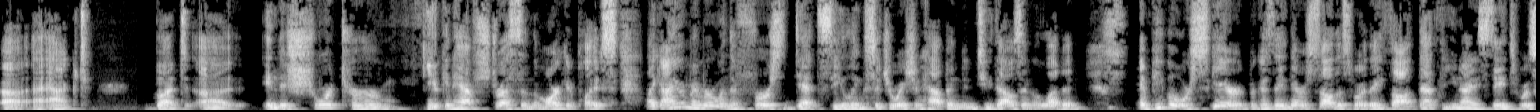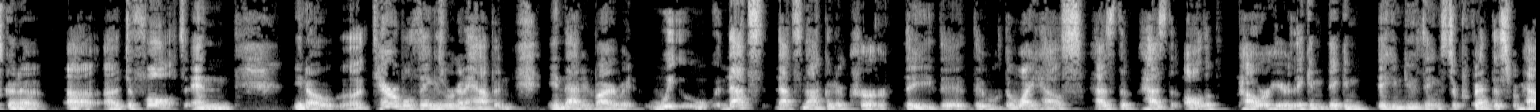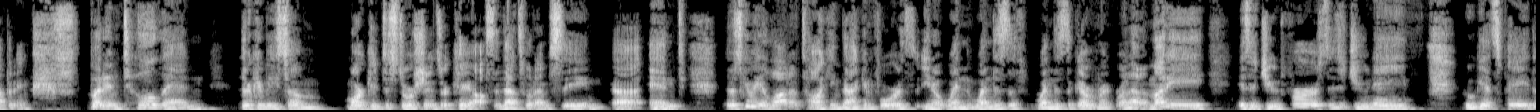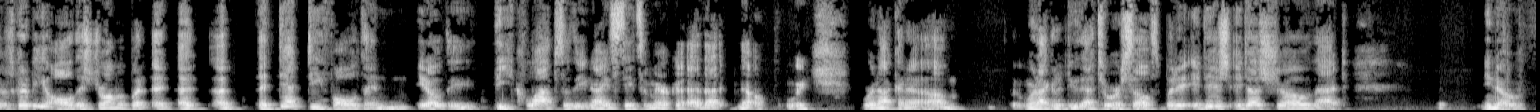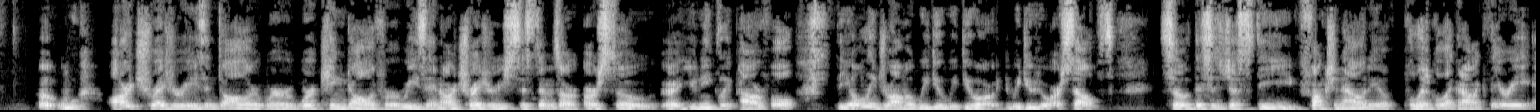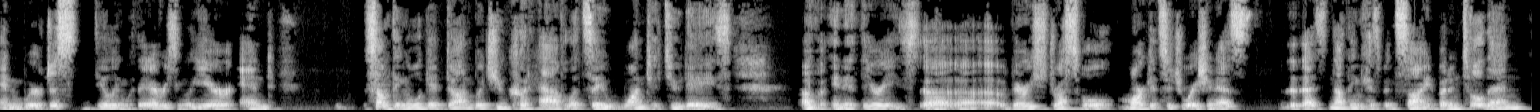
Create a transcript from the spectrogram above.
uh, act, but uh, in the short term, you can have stress in the marketplace. Like I remember when the first debt ceiling situation happened in 2011 and people were scared because they never saw this before. They thought that the United States was going to uh, default and, you know, uh, terrible things were going to happen in that environment. We, that's, that's not going to occur. The, the, the, the White House has the, has the, all the power here. They can, they can, they can do things to prevent this from happening. But until then, there can be some market distortions or chaos, and that's what I'm seeing. Uh, and there's going to be a lot of talking back and forth. You know, when when does the when does the government run out of money? Is it June 1st? Is it June 8th? Who gets paid? There's going to be all this drama, but a, a, a debt default and you know the the collapse of the United States of America. Uh, that no, we we're not going to um, we're not going to do that to ourselves. But it, it is it does show that you know our treasuries and dollar, we're, we're king dollar for a reason. Our treasury systems are, are so uh, uniquely powerful. The only drama we do, we do, we do to ourselves. So this is just the functionality of political economic theory, and we're just dealing with it every single year. And something will get done, but you could have, let's say, one to two days of, in a theory's uh, a very stressful market situation as as nothing has been signed. But until then,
